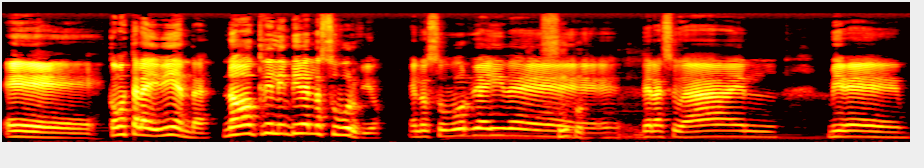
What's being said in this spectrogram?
Eh, ¿Cómo está la vivienda? No, Krillin vive en los suburbios. En los suburbios ahí Sí, de, de la ciudad. Él vive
